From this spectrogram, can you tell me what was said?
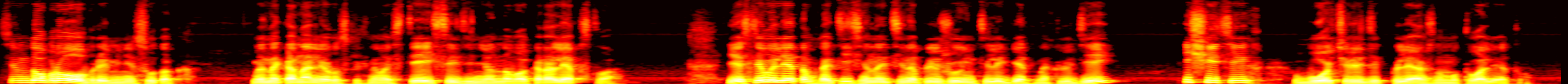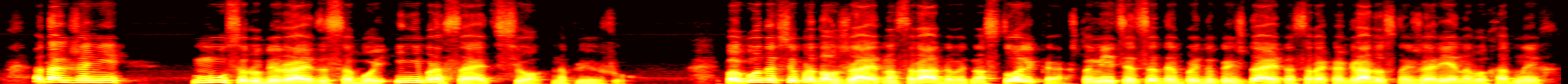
Всем доброго времени суток! Вы на канале русских новостей Соединенного Королевства. Если вы летом хотите найти на пляжу интеллигентных людей, ищите их в очереди к пляжному туалету. А также они мусор убирают за собой и не бросают все на пляжу. Погода все продолжает нас радовать настолько, что метеоцентр предупреждает о 40-градусной жаре на выходных.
